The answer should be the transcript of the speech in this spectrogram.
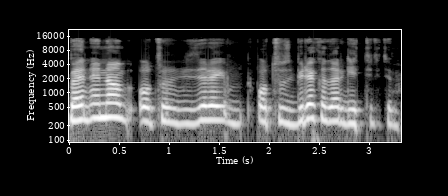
Ben en az 31'e 31'e kadar getirdim.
